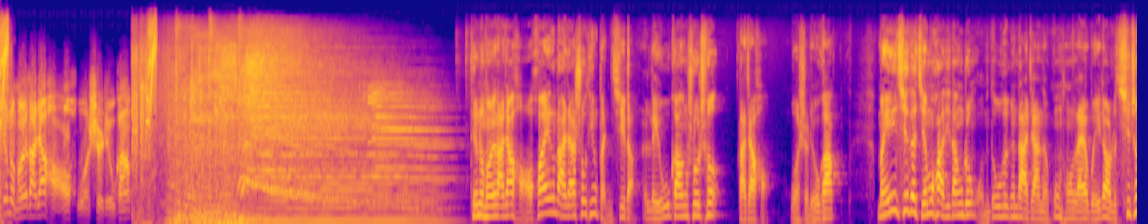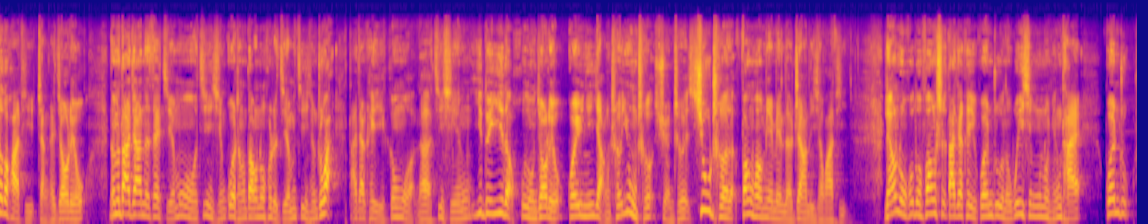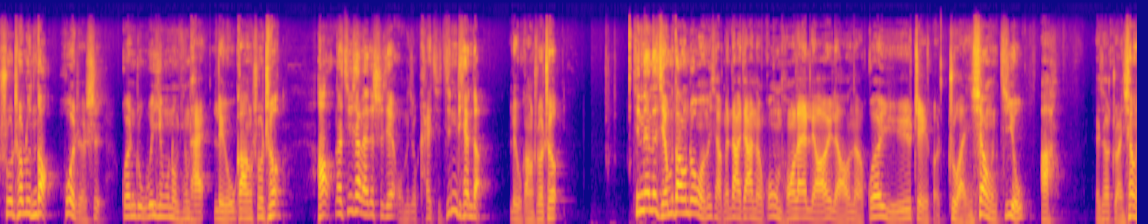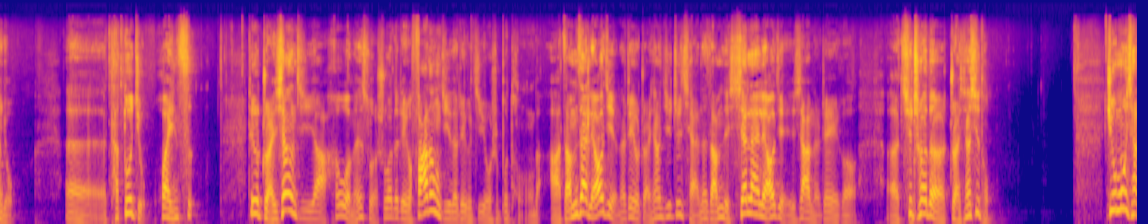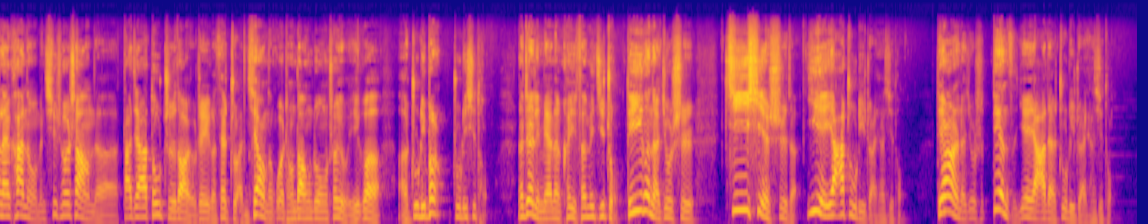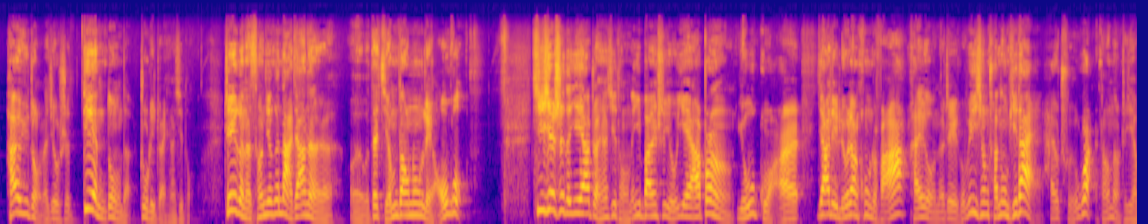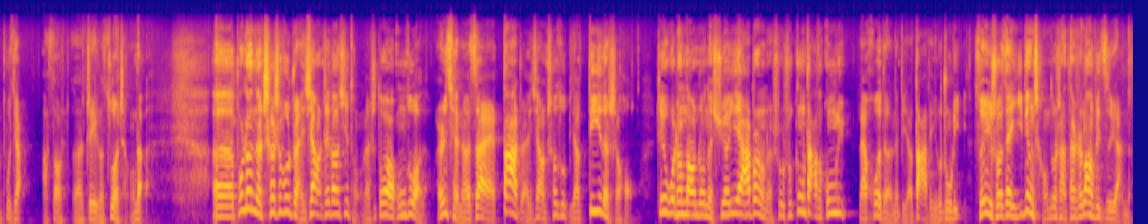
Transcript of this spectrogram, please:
听众朋友，大家好，我是刘刚。听众朋友，大家好，欢迎大家收听本期的刘刚说车。大家好，我是刘刚。每一期的节目话题当中，我们都会跟大家呢共同来围绕着汽车的话题展开交流。那么大家呢在节目进行过程当中或者节目进行之外，大家可以跟我呢进行一对一的互动交流，关于您养车、用车、选车、修车的方方面面的这样的一些话题。两种互动方式，大家可以关注呢微信公众平台，关注说车论道，或者是关注微信公众平台刘刚说车。好，那接下来的时间，我们就开启今天的刘刚说车。今天的节目当中，我们想跟大家呢共同来聊一聊呢关于这个转向机油啊，也叫转向油，呃，它多久换一次？这个转向机啊和我们所说的这个发动机的这个机油是不同的啊。咱们在了解呢这个转向机之前呢，咱们得先来了解一下呢这个呃汽车的转向系统。就目前来看呢，我们汽车上的大家都知道有这个在转向的过程当中说有一个呃助力泵助力系统。那这里面呢可以分为几种，第一个呢就是机械式的液压助力转向系统，第二呢就是电子液压的助力转向系统，还有一种呢就是电动的助力转向系统。这个呢曾经跟大家呢，呃我在节目当中聊过，机械式的液压转向系统呢一般是由液压泵、油管、压力流量控制阀，还有呢这个微型传动皮带，还有储油罐等等这些部件啊造呃这个做成的。呃，不论呢车是否转向，这套系统呢是都要工作的，而且呢，在大转向车速比较低的时候，这个过程当中呢，需要液压泵呢输出更大的功率来获得呢比较大的一个助力，所以说在一定程度上它是浪费资源的。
